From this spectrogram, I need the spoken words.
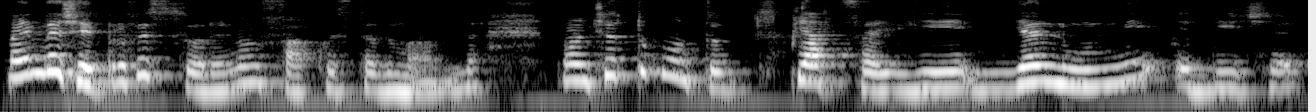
Ma invece il professore non fa questa domanda, ma a un certo punto spiazza gli, gli alunni e dice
